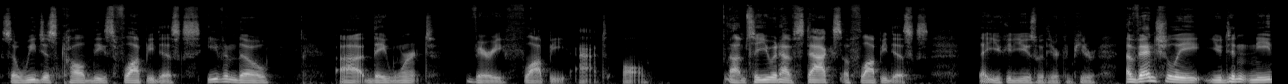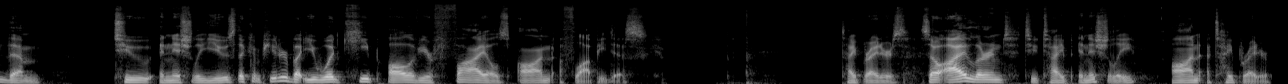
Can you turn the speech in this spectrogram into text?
So we just called these floppy disks, even though uh, they weren't very floppy at all. Um, so you would have stacks of floppy disks that you could use with your computer. Eventually, you didn't need them to initially use the computer, but you would keep all of your files on a floppy disk. Typewriters. So I learned to type initially on a typewriter.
